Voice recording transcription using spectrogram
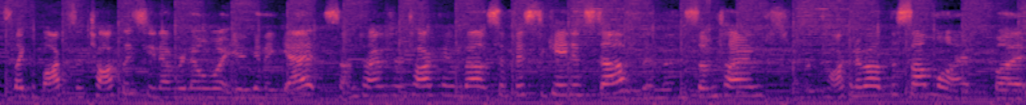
It's like a box of chocolates. You never know what you're gonna get. Sometimes we're talking about sophisticated stuff, and then sometimes we're talking about the somewhat. But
